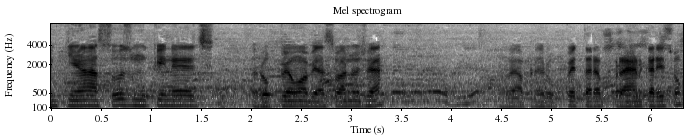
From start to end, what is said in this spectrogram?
અહીંયા શૂઝ મૂકીને જ રોપવેમાં બેસવાનું છે. હવે આપણે રોપવે તરફ પ્રયાણ કરીશું.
